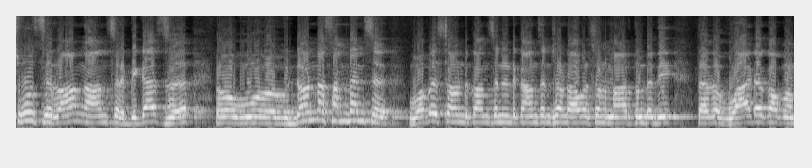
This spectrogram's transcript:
choose wrong answer because don't know sometimes vowel sound consonant consonant sound vowel sound మారుతుంటుంది. తర్వాత వార్డ్ ఒక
